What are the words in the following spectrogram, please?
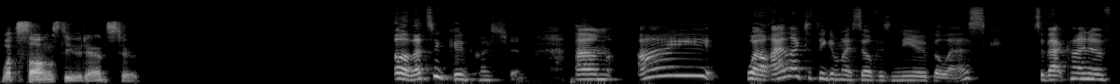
what songs do you dance to? Oh, that's a good question. Um, I well, I like to think of myself as neo burlesque. So that kind of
